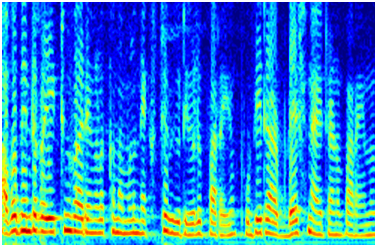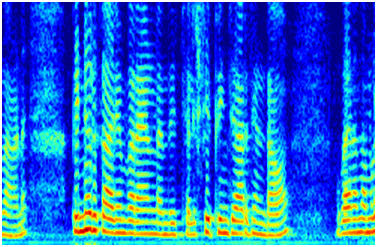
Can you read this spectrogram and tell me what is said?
അപ്പോൾ ഇതിന്റെ റേറ്റും കാര്യങ്ങളൊക്കെ നമ്മൾ നെക്സ്റ്റ് വീഡിയോയിൽ പറയും. പുതിയൊരു അപ്ഡേഷൻ ആയിട്ടാണ് പറയുന്നതാണ്. പിന്നെ ഒരു കാര്യം പറയാനുള്ളത് എന്താ വെച്ചാൽ ഷിപ്പിംഗ് ചാർജ് ഉണ്ടാവും. കാരണം നമ്മൾ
